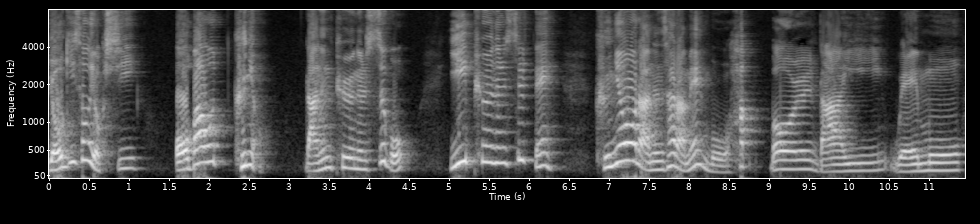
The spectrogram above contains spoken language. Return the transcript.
여기서 역시 about 그녀라는 표현을 쓰고 이 표현을 쓸 때 그녀라는 사람의 뭐 학벌, 나이, 외모,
